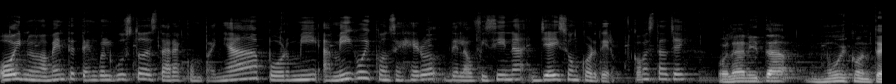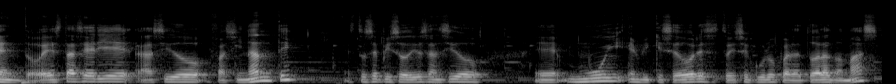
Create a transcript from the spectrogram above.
Hoy nuevamente tengo el gusto de estar acompañada por mi amigo y consejero de la oficina, Jason Cordero. ¿Cómo estás, Jay? Hola, Anita. Muy contento. Esta serie ha sido fascinante. Estos episodios han sido eh, muy enriquecedores, estoy seguro, para todas las mamás.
